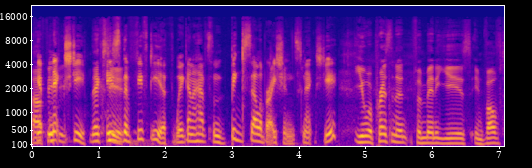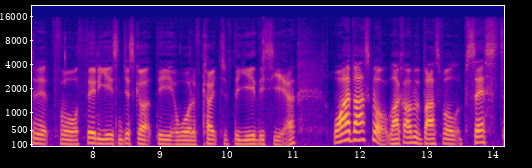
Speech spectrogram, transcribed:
Uh, Yep, 50 next year. Next year. is the 50th. We're going to have some big celebrations next year. You were president for many years, involved in it for 30 years, and just got the award of Coach of the Year this year. Why basketball? Like, I'm a basketball obsessed.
